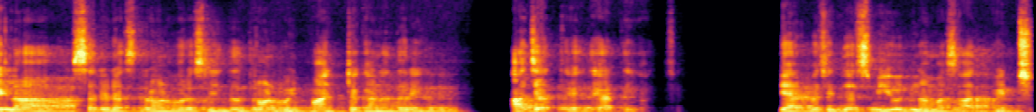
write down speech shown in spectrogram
પેલા સરેરાશ ત્રણ વર્ષની અંદર ત્રણ પોઈન્ટ પાંચ ટકાના દરે આઝાદ થયા ત્યારથી વાત છે. ત્યાર પછી દસમી યોજનામાં સાત પોઈન્ટ છ,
